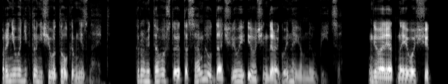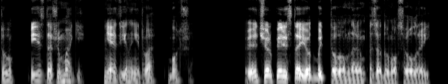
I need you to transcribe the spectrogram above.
«Про него никто ничего толком не знает, кроме того, что это самый удачливый и очень дорогой наемный убийца. Говорят, на его счету есть даже маги. Не один и не два, больше. «Вечер перестает быть томным», — задумался Олрей.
